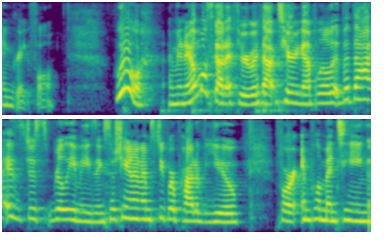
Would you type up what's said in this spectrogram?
and grateful. Whew. I mean, I almost got it through without tearing up a little bit, but that is just really amazing. So, Shannon, I'm super proud of you for implementing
